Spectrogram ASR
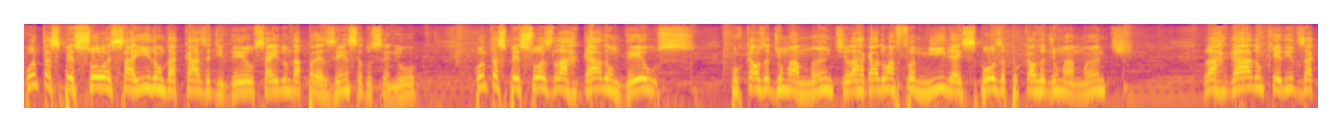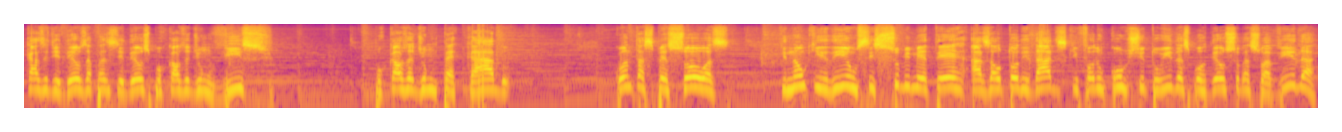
Quantas pessoas saíram da casa de Deus, saíram da presença do Senhor? Quantas pessoas largaram Deus por causa de uma amante, largaram a família, a esposa por causa de uma amante? Largaram, queridos, a casa de Deus, a presença de Deus por causa de um vício, por causa de um pecado? Quantas pessoas que não queriam se submeter às autoridades que foram constituídas por Deus sobre a sua vida?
